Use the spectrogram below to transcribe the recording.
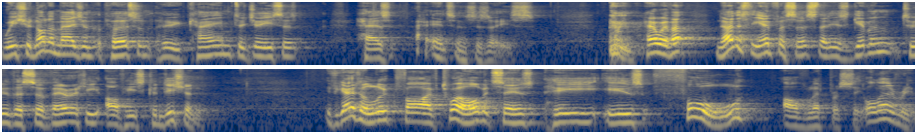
We should not imagine that the person who came to Jesus has Hansen's disease. However, notice the emphasis that is given to the severity of his condition. If you go to Luke 5:12, it says he is full of leprosy, all over him,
